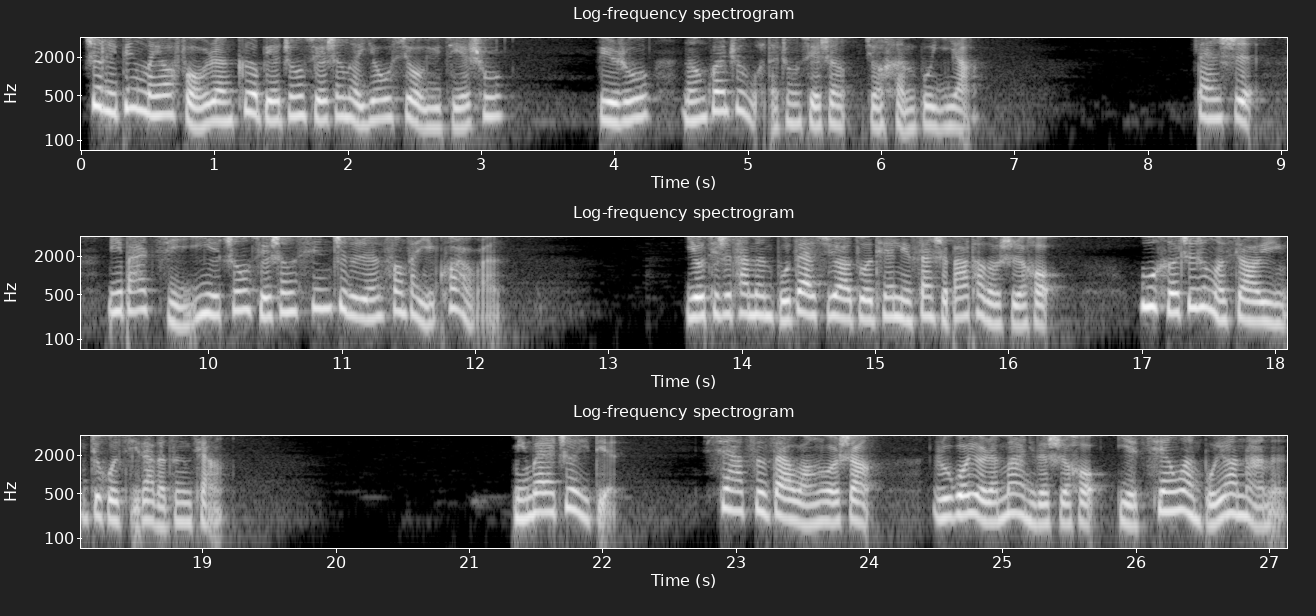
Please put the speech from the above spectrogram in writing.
这里并没有否认个别中学生的优秀与杰出，比如能关注我的中学生就很不一样。但是，你把几亿中学生心智的人放在一块儿玩。尤其是他们不再需要做天令三十八套的时候，乌合之众的效应就会极大的增强。明白了这一点，下次在网络上，如果有人骂你的时候，也千万不要纳闷，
